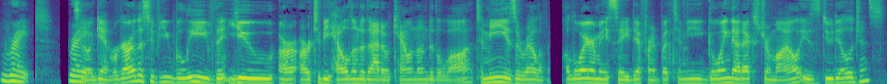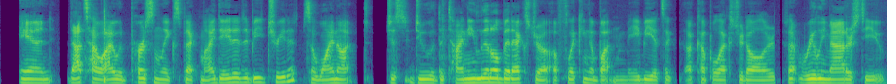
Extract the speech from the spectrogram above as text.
Right. Right. So again, regardless if you believe that you are, are to be held under that account under the law, to me is irrelevant. A lawyer may say different, but to me, going that extra mile is due diligence. And that's how I would personally expect my data to be treated. So why not just do the tiny little bit extra of flicking a button? Maybe it's a, a couple extra dollars. If that really matters to you,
